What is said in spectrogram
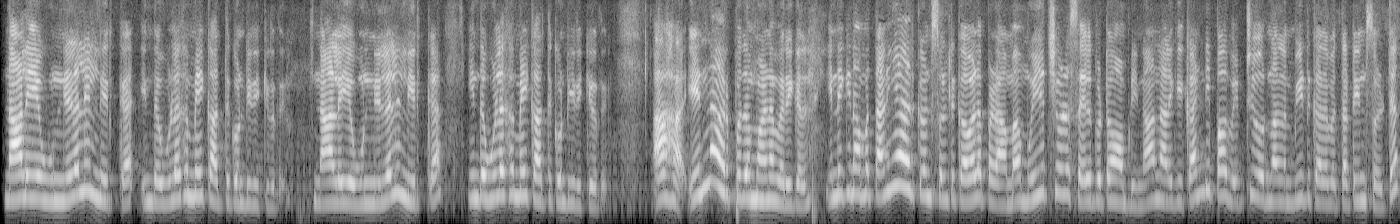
நாளைய உன் நிழலில் நிற்க இந்த உலகமே காத்து கொண்டிருக்கிறது. நாளைய உன் நிழலில் நிற்க இந்த உலகமே காத்து கொண்டிருக்கிறது. ஆஹா என்ன அற்புதமான வரிகள். இன்னைக்கு நம்ம தனியா இருக்கோம்னு சொல்லிட்டு கவலைப்படாம முயற்சியோட செயல்பட்டோம் அப்படின்னா நாளைக்கு கண்டிப்பா வெற்றி ஒரு நாள் நம்ம வீட்டு கதவை தட்டின்னு சொல்லிட்டு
